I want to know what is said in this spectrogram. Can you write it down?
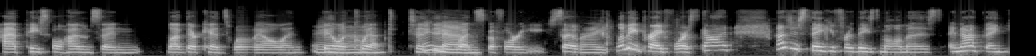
have peaceful homes and love their kids well and Amen. feel equipped to Amen. do what's before you. So right. let me pray for us. God, I just thank you for these mamas and I thank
